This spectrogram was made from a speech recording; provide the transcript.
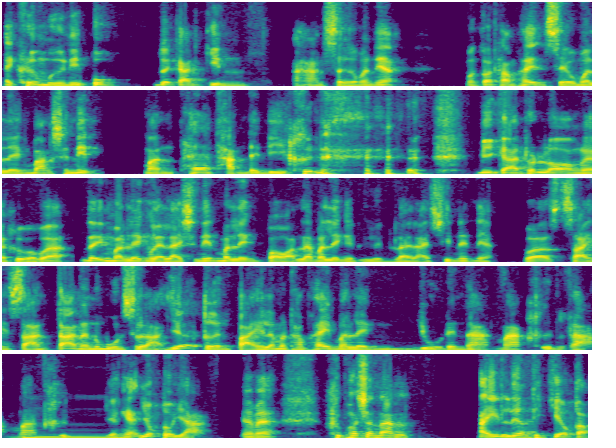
ไอ้เครื่องมือนี้ปุ๊บด้วยการกินอาหารเสริมอันเนี้ย มันก็ทำให้เซลล์มะเร็งบางชนิด มันแพร่พันธุ์ได้ดีขึ้น มีการทดลองเลยคือแบบว่าในมะเร็งหลายๆ ชนิดมะเร็งปอดและมะเร็งอื่นๆหลาย ๆชนิดเนี่ยว่าใส่สารต้านอนุมูลอิสระเยอะเกินไป แล้วมันทำให้มะเร็งอยู่ได้นานมากขึ้นรามมากขึ้นอืมอย่างเงี้ยยกตัวอย่าง ใช่ไหมคือเพราะฉะนั้นไอ้เรื่องที่เกี่ยวกับ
